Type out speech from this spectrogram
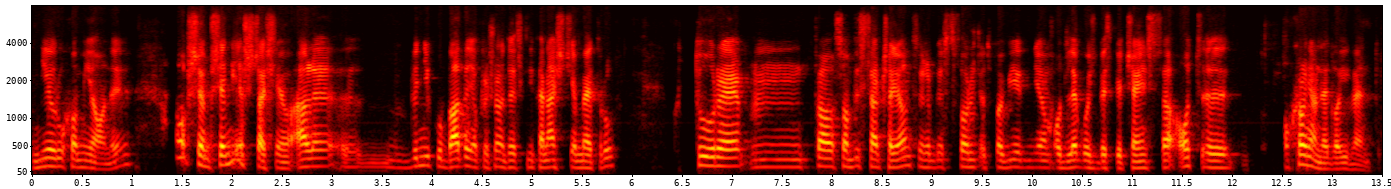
unieruchomiony, owszem, przemieszcza się, ale y, w wyniku badań określono to jest kilkanaście metrów, które mm, to są wystarczające, żeby stworzyć odpowiednią odległość bezpieczeństwa od y, ochronionego eventu.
